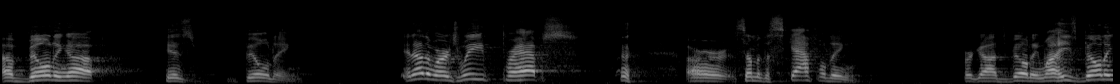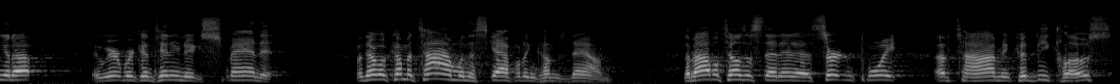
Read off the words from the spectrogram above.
of building up his building. In other words, we perhaps are some of the scaffolding for God's building. While he's building it up, we're, we're continuing to expand it. But there will come a time when the scaffolding comes down. The Bible tells us that at a certain point of time, it could be close,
